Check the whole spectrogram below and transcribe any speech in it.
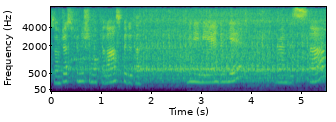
So I'm just finishing off the last bit of the mini meander here around this star.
